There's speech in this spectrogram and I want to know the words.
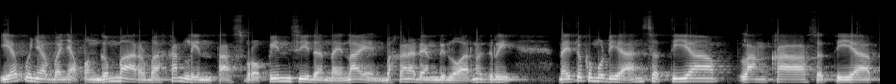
ia punya banyak penggemar, bahkan lintas provinsi dan lain-lain, bahkan ada yang di luar negeri. Nah, itu kemudian setiap langkah, setiap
